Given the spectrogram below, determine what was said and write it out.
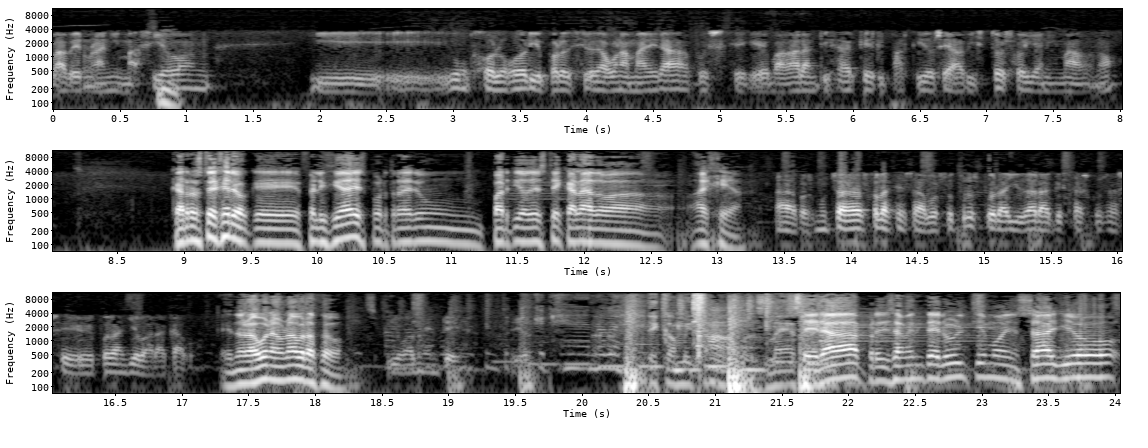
va a haber una animación y, un holgorio, por decirlo de alguna manera, pues que, va a garantizar que el partido sea vistoso y animado, ¿no? Carlos Tejero, que felicidades por traer un partido de este calado a, a Egea. Nada, pues muchas gracias a vosotros por ayudar a que estas cosas se puedan llevar a cabo. Enhorabuena, un abrazo. Igualmente. Adiós. Será precisamente el último ensayo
